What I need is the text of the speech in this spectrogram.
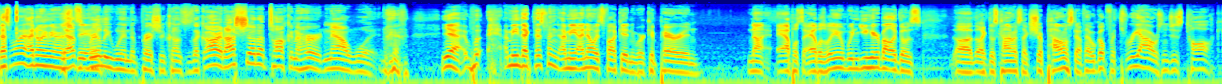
That's why I don't even understand. that's really when the pressure comes. It's like, all right, I shut up talking to her. Now what? Yeah, but, I mean, like this one. I mean, I know it's fucking. We're comparing, not apples to apples. But you know, when you hear about like those, uh, like those comics like Chappelle and stuff, that would go up for three hours and just talk.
